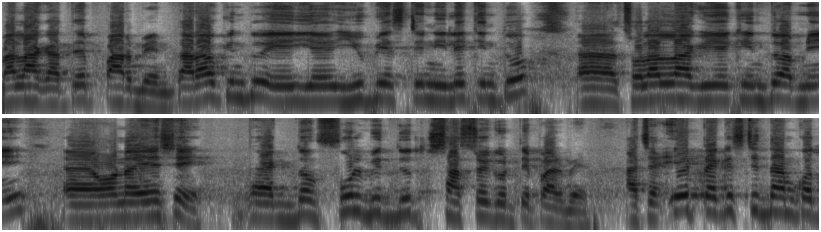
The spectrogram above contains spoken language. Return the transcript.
বা লাগাতে পারবেন তারাও কিন্তু এই ইউপিএসটি নিলে কিন্তু সোলার লাগিয়ে কিন্তু আপনি অনায়াসে একদম ফুল বিদ্যুৎ সাশ্রয় করতে পারবেন আচ্ছা এই প্যাকেজটির দাম কত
